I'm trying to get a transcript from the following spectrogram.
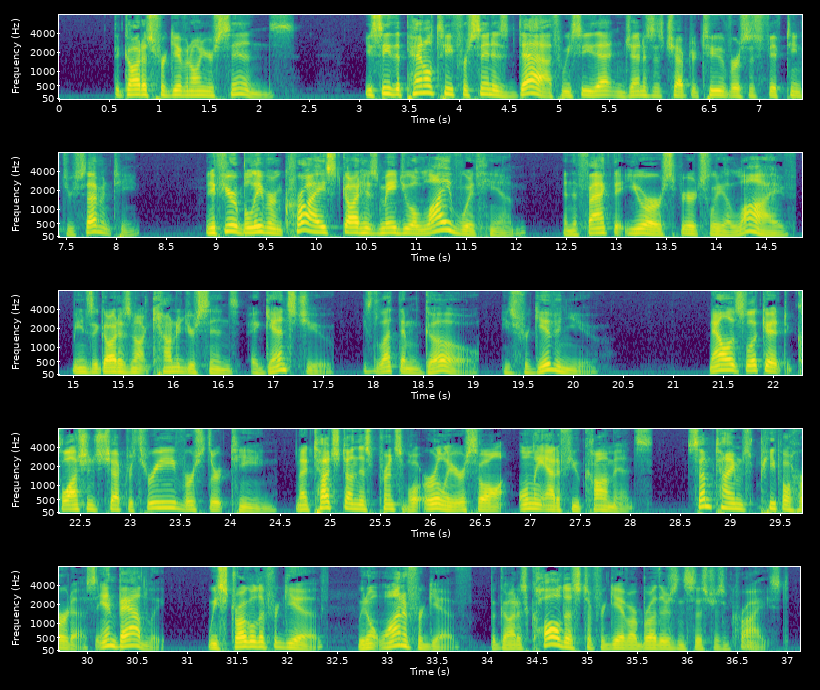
That God has forgiven all your sins. You see, the penalty for sin is death. We see that in Genesis chapter 2, verses 15 through 17. And if you're a believer in Christ, God has made you alive with Him. And the fact that you are spiritually alive means that God has not counted your sins against you. He's let them go. He's forgiven you. Now let's look at Colossians chapter 3, verse 13. And I touched on this principle earlier, so I'll only add a few comments. Sometimes people hurt us, and badly. We struggle to forgive. We don't want to forgive, but God has called us to forgive our brothers and sisters in Christ.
